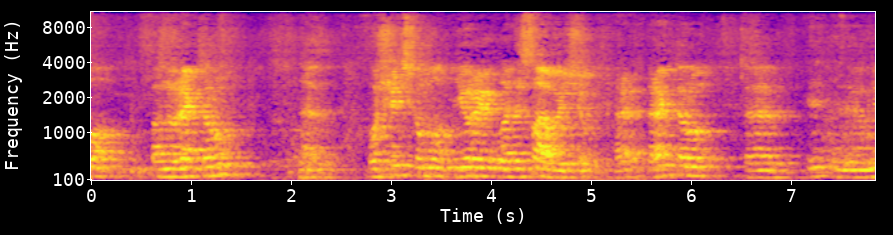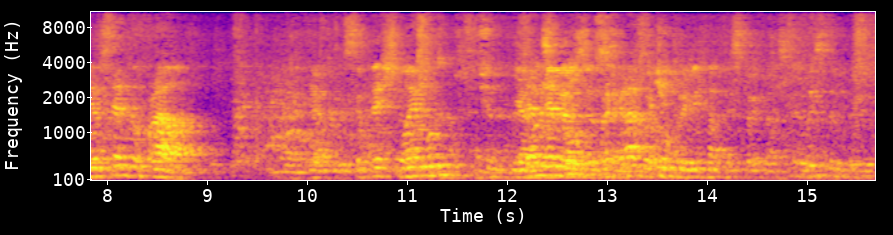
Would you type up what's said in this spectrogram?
Слово пану ректору е, Борщицькому Юрію Владиславовичу, ректору е, е, університету права. Дякую сердечно. Моєму Я хочу привітати з прекрасною виставкою.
